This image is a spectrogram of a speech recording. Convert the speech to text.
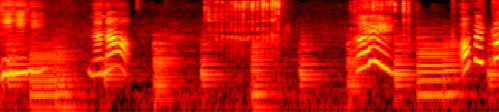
no, no. Hey! Oh my god!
